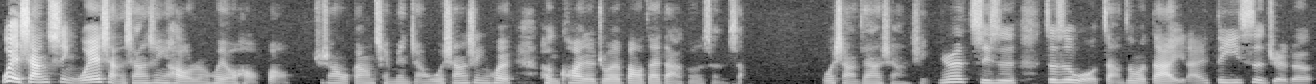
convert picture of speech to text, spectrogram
我也相信，我也想相信好人会有好报。就像我刚刚前面讲，我相信会很快的就会报在大哥身上。我想这样相信，因为其实这是我长这么大以来第一次觉得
